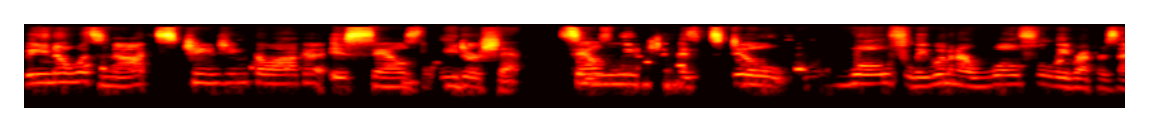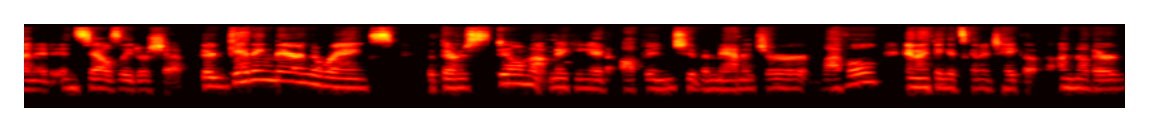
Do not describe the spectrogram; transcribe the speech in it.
But you know what's not changing, Thalaga, is sales leadership. Sales mm-hmm. leadership is still woefully, women are woefully represented in sales leadership. They're getting there in the ranks. but they're still not making it up into the manager level. And I think it's going to take a, another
